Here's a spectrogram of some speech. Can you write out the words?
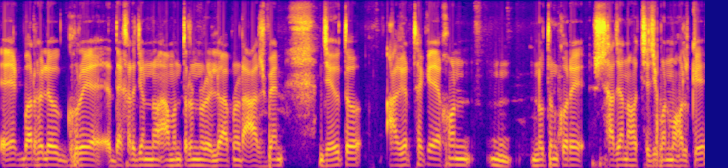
একবার হলেও ঘুরে দেখার জন্য আমন্ত্রণ রইল, আপনারা আসবেন। যেহেতু আগের থেকে এখন নতুন করে সাজানো হচ্ছে জীবনমহলকে।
